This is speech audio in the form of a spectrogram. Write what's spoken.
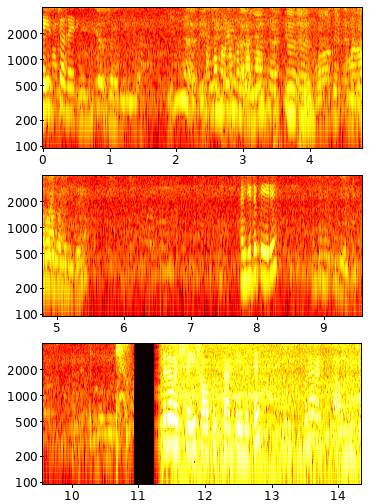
ടേസ്റ്റ് അതായിരിക്കും. ആന്റിയുടെ പേര്? എത്ര വർഷമായി ഷോപ്പ് സ്റ്റാർട്ട് ചെയ്തിട്ട്? ഇവിടെ വെച്ച് പതിനഞ്ച്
